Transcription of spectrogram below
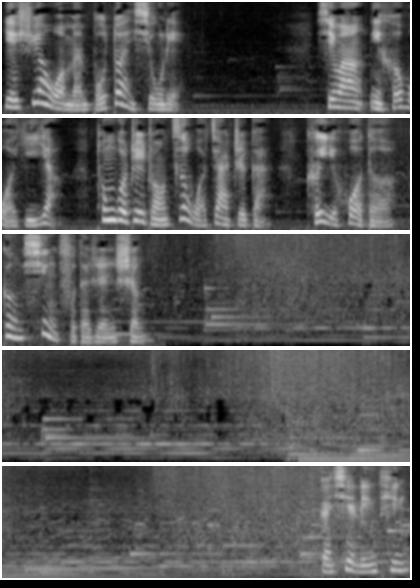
也需要我们不断修炼。希望你和我一样，通过这种自我价值感。可以获得更幸福的人生。感谢聆听，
